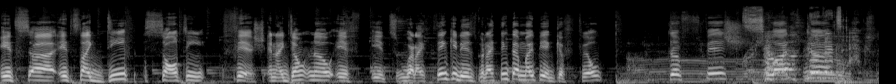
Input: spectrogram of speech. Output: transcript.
it's uh, it's like deep salty fish, and I don't know if it's what I think it is, but I think that might be a gefilte fish. Latke. No, that's actually really funny.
